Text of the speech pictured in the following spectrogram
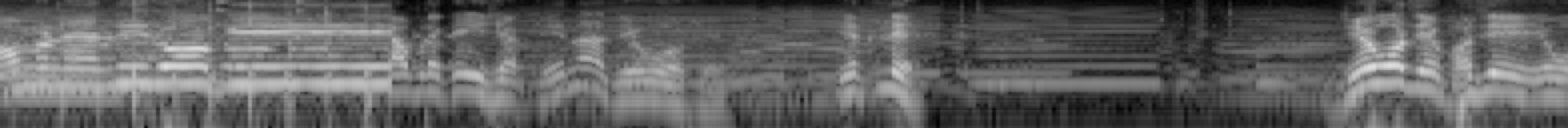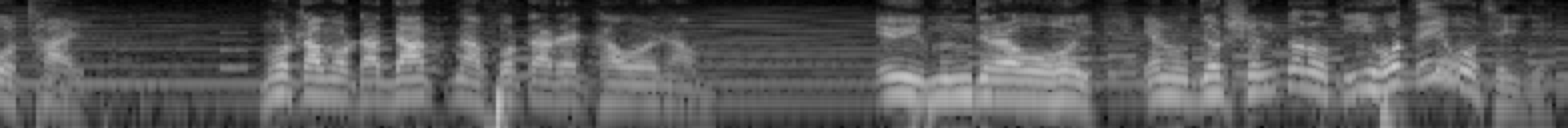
અમને નિરોગી. આપણે કહી શકીએ ના જેવો છે. એટલે જેવો જે ભજે એવો થાય. મોટા મોટા દાંતના ફોટા રેખા હોય નામ એવી મુંદરાઓ હોય, એનું દર્શન કરો તો એ હોતે એવો થઈ જાય.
